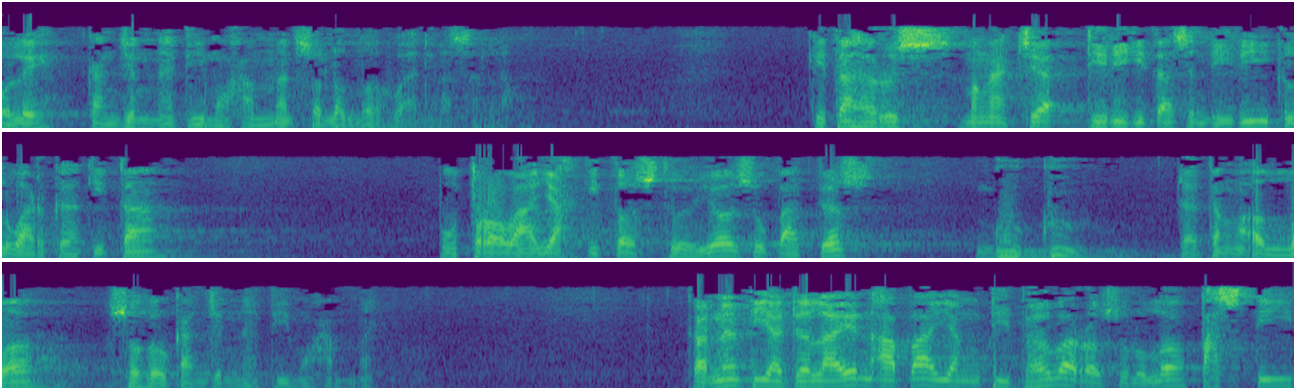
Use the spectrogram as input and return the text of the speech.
oleh Kanjeng Nabi Muhammad sallallahu alaihi wasallam. Kita harus mengajak diri kita sendiri, keluarga kita, putra wayah kita sedaya supados gugu datang Allah soho kanjeng Nabi Muhammad. Karena tiada lain apa yang dibawa Rasulullah pasti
